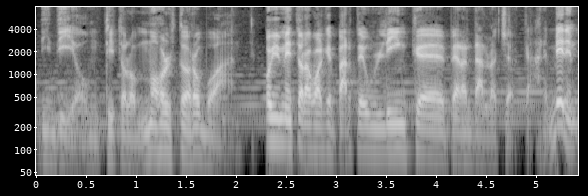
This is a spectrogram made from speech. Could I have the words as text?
di Dio, un titolo molto roboante. Poi vi metto da qualche parte un link eh, per andarlo a cercare. Bene,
